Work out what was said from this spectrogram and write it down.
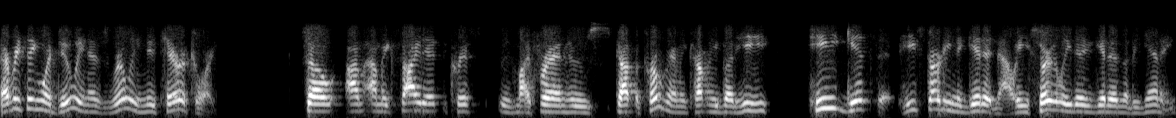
Everything we're doing is really new territory. So I'm, I'm excited. Chris is my friend who's got the programming company, but he he gets it. He's starting to get it now. He certainly didn't get it in the beginning,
